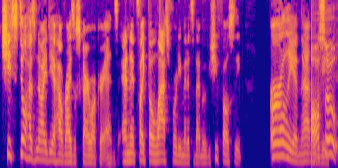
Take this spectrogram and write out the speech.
She still has no idea how Rise of Skywalker ends. And it's like the last 40 minutes of that movie. She fell asleep early in that movie. also,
